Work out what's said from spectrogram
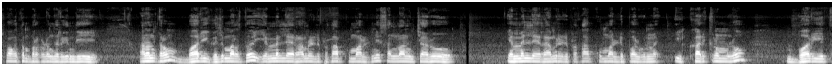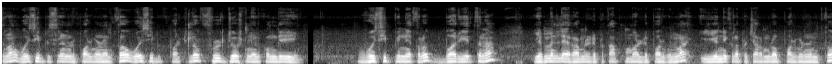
స్వాగతం పలకడం జరిగింది. అనంతరం భారీ గజమాలతో ఎమ్మెల్యే రామిరెడ్డి ప్రతాప్ కుమార్ రెడ్డిని సన్మానించారు. ఎమ్మెల్యే రామిరెడ్డి ప్రతాప్ కుమార్ రెడ్డి పాల్గొన్న ఈ కార్యక్రమంలో భారీ ఎత్తున వైసీపీ శ్రేణులు పాల్గొనడంతో వైసీపీ పార్టీలో ఫుల్ జోష్ నెలకొంది. వైసీపీ నేతలు భారీ ఎత్తున ఎమ్మెల్యే రామిరెడ్డి ప్రతాప్ కుమార్ రెడ్డి పాల్గొన్న ఈ ఎన్నికల ప్రచారంలో పాల్గొనడంతో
